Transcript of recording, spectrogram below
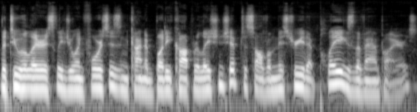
The two hilariously join forces in kind of buddy cop relationship to solve a mystery that plagues the vampires.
